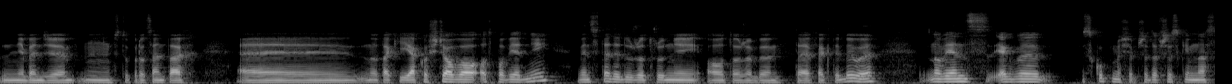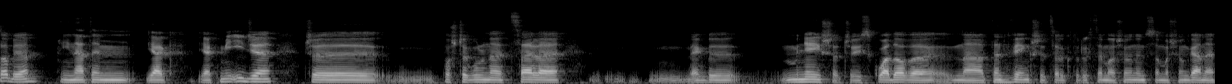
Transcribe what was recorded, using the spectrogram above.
nie będzie mm, w 100% e, no, taki jakościowo odpowiedni, więc wtedy dużo trudniej o to, żeby te efekty były. No więc jakby skupmy się przede wszystkim na sobie i na tym, jak, jak mi idzie, czy poszczególne cele, jakby mniejsze, czyli składowe na ten większy cel, który chcemy osiągnąć, są osiągane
